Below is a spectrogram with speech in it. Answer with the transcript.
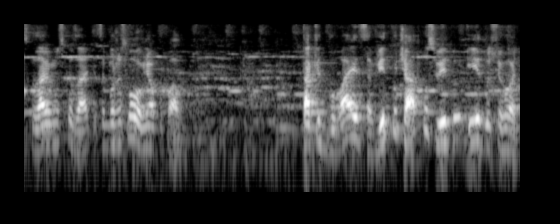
сказав йому сказати, і це Боже Слово в нього попало. Так відбувається від початку світу і до сьогодні.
